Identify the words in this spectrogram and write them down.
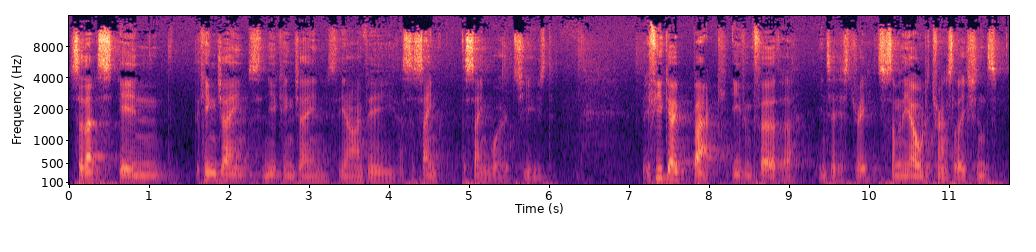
So that's in the King James, the New King James, the NIV, that's the same the same words used. But if you go back even further into history, to some of the older translations,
